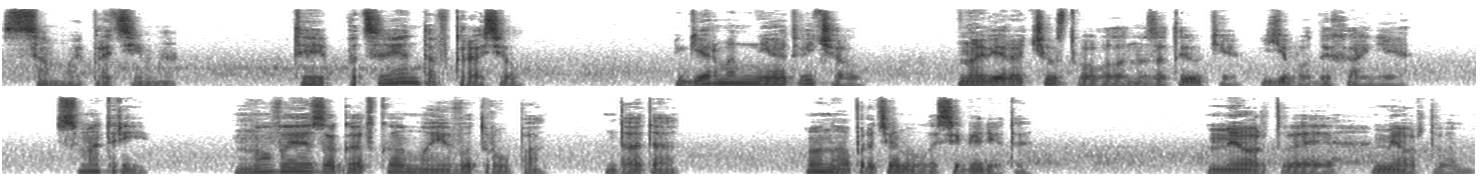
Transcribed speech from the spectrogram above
Самой противно. Ты пациентов красил?» Герман не отвечал, но Вера чувствовала на затылке его дыхание. «Смотри, новая загадка моего трупа. Да-да». Она протянула сигареты. «Мертвые мертвым»,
